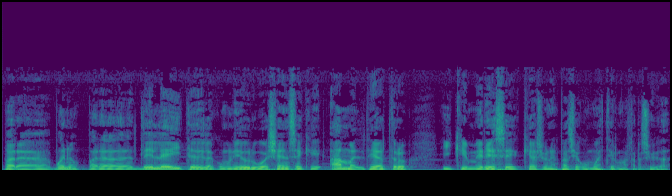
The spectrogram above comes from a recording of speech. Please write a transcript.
para, bueno, para deleite de la comunidad uruguayense que ama el teatro y que merece que haya un espacio como este en nuestra ciudad.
